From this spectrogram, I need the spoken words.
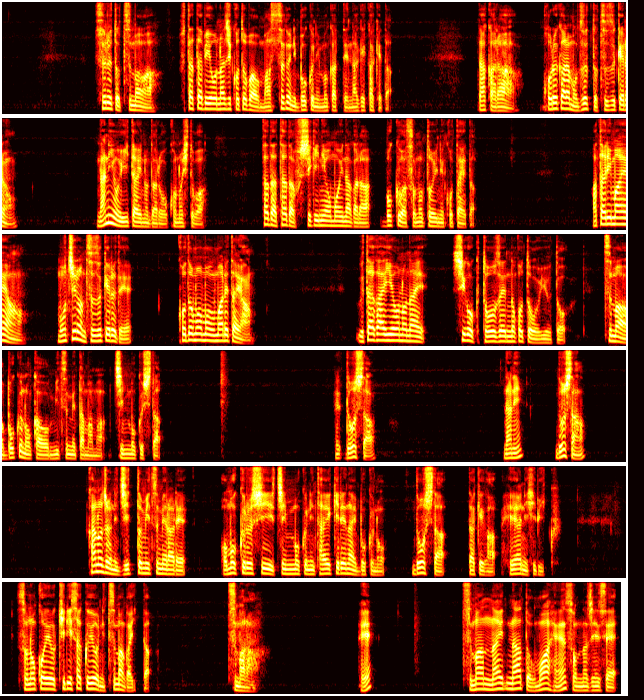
すると妻は再び同じ言葉をまっすぐに僕に向かって投げかけた。だからこれからもずっと続けるん？何を言いたいのだろうこの人は。ただただ不思議に思いながら僕はその問いに答えた。当たり前やん。もちろん続けるで。子供も生まれたやん。疑いようのない至極当然のことを言うと妻は僕の顔を見つめたまま沈黙した。えどうした？何？どうしたん？彼女にじっと見つめられ重苦しい沈黙に耐えきれない僕の「どうした?」だけが部屋に響く。その声を切り裂くように妻が言った「つまらん」え？つまんないなと思わへん？そんな人生。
